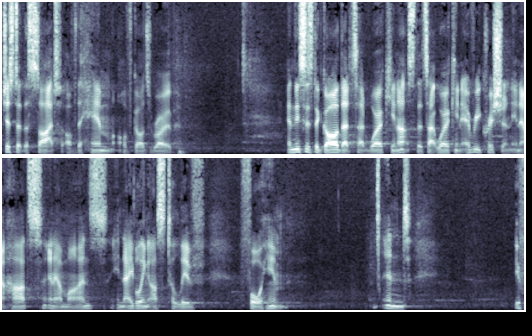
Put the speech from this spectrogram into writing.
just at the sight of the hem of God's robe. And this is the God that's at work in us, that's at work in every Christian, in our hearts and our minds, enabling us to live for Him. And if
